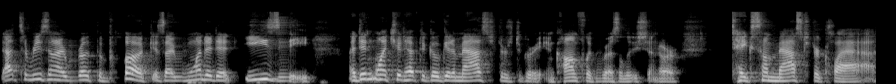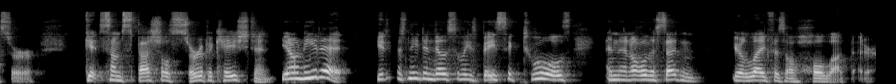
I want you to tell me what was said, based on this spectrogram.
That's the reason I wrote the book is I wanted it easy. I didn't want you to have to go get a master's degree in conflict resolution or take some master class or get some special certification. You don't need it. You just need to know some of these basic tools. And then all of a sudden, your life is a whole lot better.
